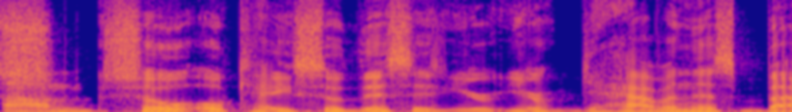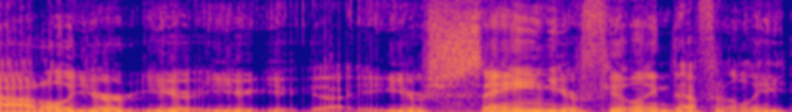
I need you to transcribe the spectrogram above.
Um, so okay, so this is you're you're having this battle. You're you're you're you're saying you're feeling definitely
